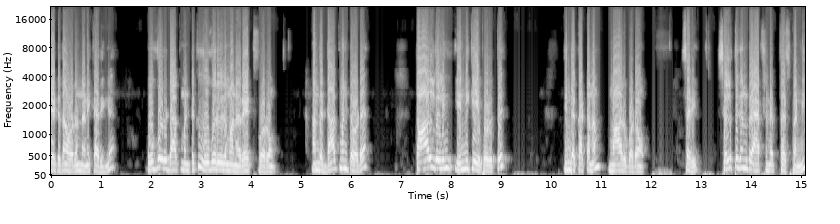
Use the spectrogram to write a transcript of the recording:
ரேட்டு தான் வரும்னு நினைக்காதீங்க. ஒவ்வொரு டாக்குமெண்ட்டுக்கு ஒவ்வொரு விதமான ரேட் வரும். அந்த டாக்குமெண்ட்டோட தாள்களின் எண்ணிக்கையை பொறுத்து இந்த கட்டணம் மாறுபடும். சரி செலுத்துகின்ற ஆப்ஷனை பிரஸ் பண்ணி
